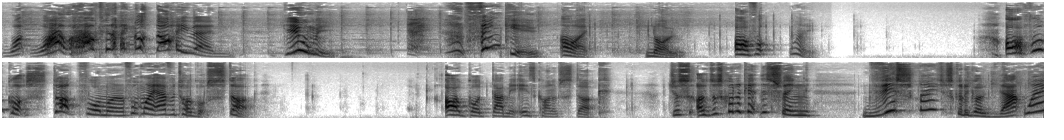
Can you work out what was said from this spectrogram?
What? Wow! How did I not die then? Kill me. Thank you. Alright. No. Oh, for, wait. Oh, I thought I got stuck for a moment. I thought my avatar got stuck. Oh god damn it, it is kind of stuck. Just I just gotta get this thing this way. Just gotta go that way.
